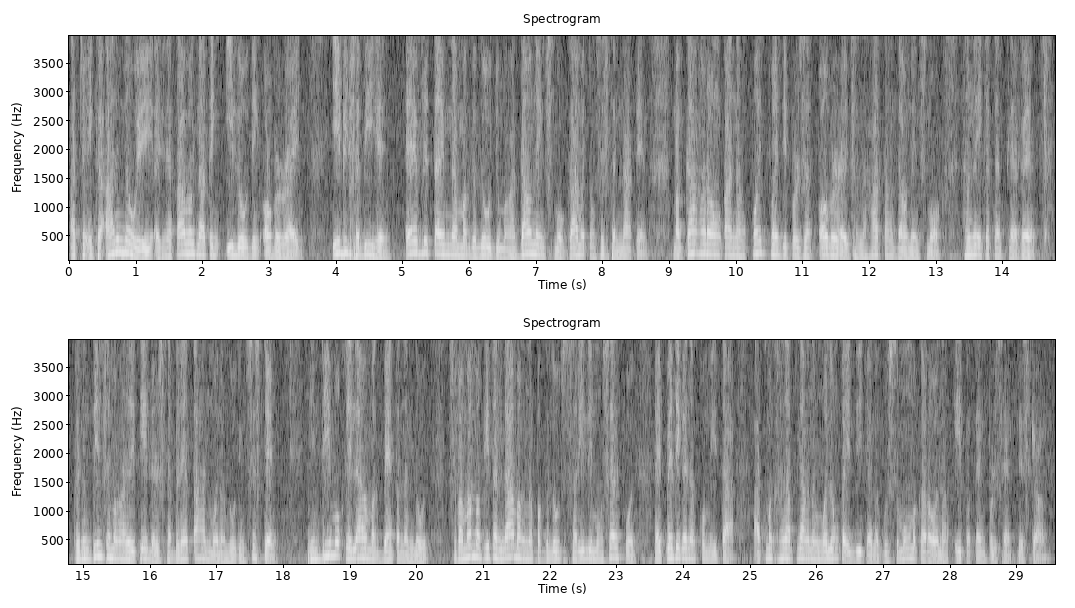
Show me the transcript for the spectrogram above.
At yung ika-anim na way ay tinatawag nating e-loading override. Ibig sabihin, every time na maglo-load yung mga downlines mo gamit yung system natin, magkakaroon ka ng 0.20% override sa lahat ng downlines mo hanggang ika-10th level. Ganun din sa mga retailers na binentahan mo ng loading system. Hindi mo kailangang magbenta ng load. Sa pamamagitan lamang ng pag-load sa sarili mong cellphone ay pwede ka ng kumita at maghanap lang ng walong kaibigan na gusto mong magkaroon ng 8 to 10% discount.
